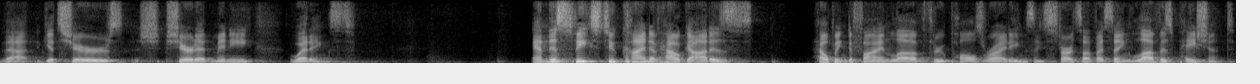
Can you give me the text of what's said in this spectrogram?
that gets shares, shared at many weddings. And this speaks to kind of how God is helping define love through Paul's writings. He starts off by saying, Love is patient.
